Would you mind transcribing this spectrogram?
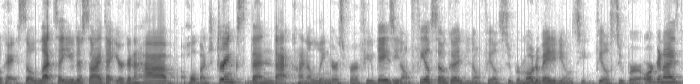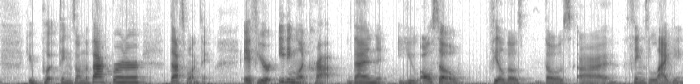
okay, so let's say you decide that you're gonna have a whole bunch of drinks, then that kind of lingers for a few days. You don't feel so good, you don't feel super motivated, you don't feel super organized. You put things on the back burner. That's one thing. If you're eating like crap, then you also feel those those uh, things lagging.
